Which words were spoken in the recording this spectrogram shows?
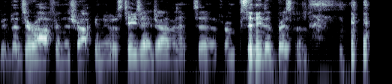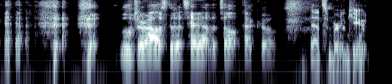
with the giraffe in the truck, and it was TJ driving it to, from Sydney to Brisbane. Little giraffe's got its head out the top. How cool! That's pretty cute.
